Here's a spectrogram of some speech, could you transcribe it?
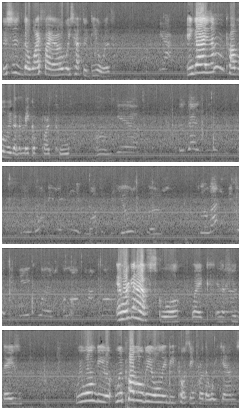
This is the Wi-Fi I always have to deal with. Yeah, And guys, I'm probably gonna make a part two. Um, yeah. Because guys, we, won't be making like lots of videos because the last video we made was a long time. And we're gonna have school like in a few days. We won't be. We'll probably only be posting for the weekends.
